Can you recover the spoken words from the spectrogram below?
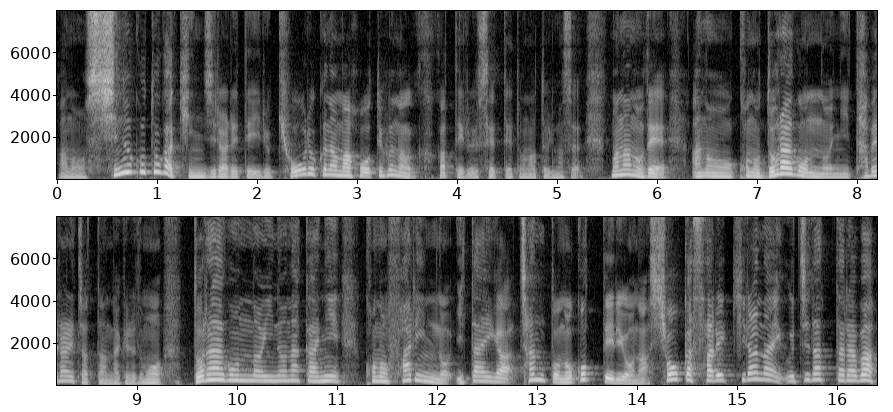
あの死ぬことが禁じられている強力な魔法っていう風なのがかかっている設定となっております。まあ、なので、あのこのドラゴンのに食べられちゃったんだけれども、ドラゴンの胃の中にこのファリンの遺体がちゃんと残っているような消化されきらないうちだったらば、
